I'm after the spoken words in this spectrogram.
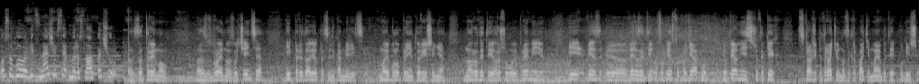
особливо відзначився Мирослав Качур. затримав е, збройного злочинця і передав його працівникам міліції. Мною було прийнято рішення нагородити його грошовою премією і е, виразити особисту подяку і впевненість, що таких справжніх патріотів на Закарпатті має бути побільше.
